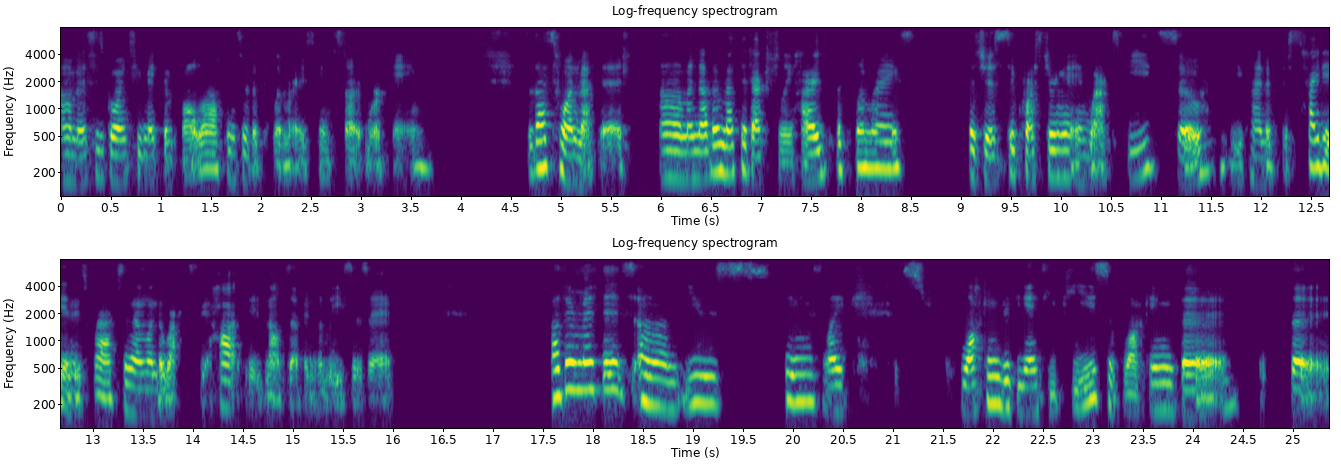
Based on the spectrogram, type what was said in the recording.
Um, this is going to make them fall off, and so the polymerase can start working. So that's one method. Um, another method actually hides the polymerase, such as sequestering it in wax beads. So you kind of just hide it in this wax, and then when the wax gets hot, it melts up and releases it. Other methods um, use things like blocking the DNTPs, so blocking the, the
